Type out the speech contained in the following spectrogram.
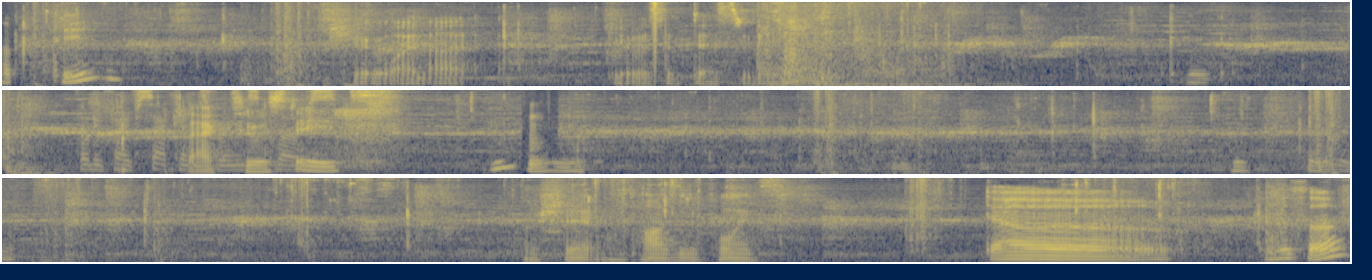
Up to you. Sure, why not? Give us a destination. Okay. 45 seconds. Back rings to close. estates. Hmm. Oh shit, positive points. Uh, is this us?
